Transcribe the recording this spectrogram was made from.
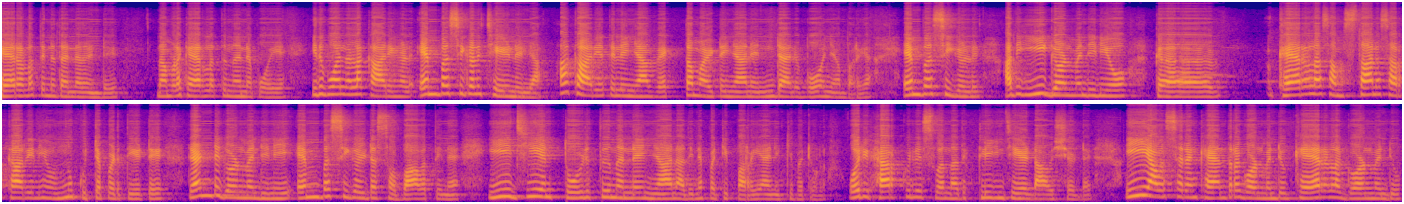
കേരളത്തിന് തന്നെ ഉണ്ട്. നമ്മുടെ കേരളത്തിൽ നിന്ന് തന്നെ പോയേ. ഇതുപോലുള്ള കാര്യങ്ങൾ എംബസികൾ ചെയ്യണില്ല ആ കാര്യത്തിൽ ഞാൻ വ്യക്തമായിട്ട് ഞാൻ എന്റെ അനുഭവം ഞാൻ പറയാം. എംബസികൾ അത് ഈ ഗവൺമെന്റിനെയോ കേരള സംസ്ഥാന സർക്കാരിനെ ഒന്നും കുറ്റപ്പെടുത്തിയിട്ട് രണ്ട് ഗവൺമെന്റിനെ എംബസികളുടെ സ്വഭാവത്തിന് ഇ ജി എൻ തൊഴുത്ത് തന്നെ ഞാൻ അതിനെപ്പറ്റി പറയാൻ എനിക്ക് പറ്റുള്ളൂ. ഒരു ഹെർക്കുലിസ് വന്ന് അത് ക്ലീൻ ചെയ്യേണ്ട ആവശ്യമുണ്ട്. ഈ അവസരം കേന്ദ്ര ഗവൺമെന്റും കേരള ഗവൺമെന്റും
